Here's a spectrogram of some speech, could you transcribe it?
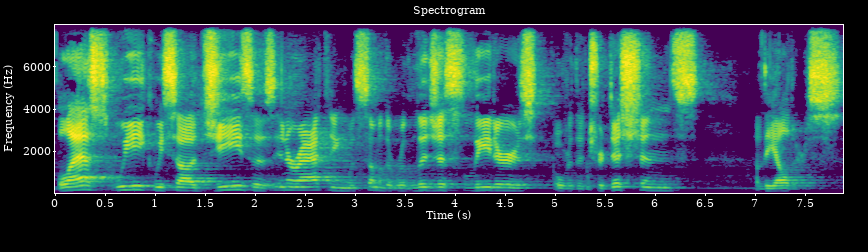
Last week, we saw Jesus interacting with some of the religious leaders over the traditions of the elders.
